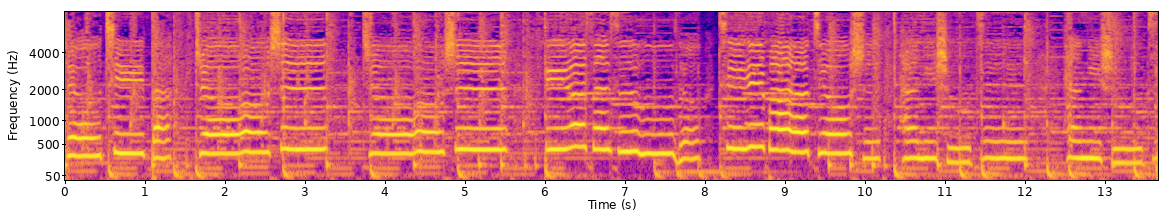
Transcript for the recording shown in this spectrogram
六七八九十九十，八九十，汉语数字，汉语数字。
